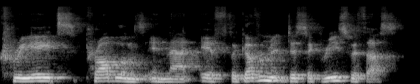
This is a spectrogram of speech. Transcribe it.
creates problems in that if the government disagrees with us,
